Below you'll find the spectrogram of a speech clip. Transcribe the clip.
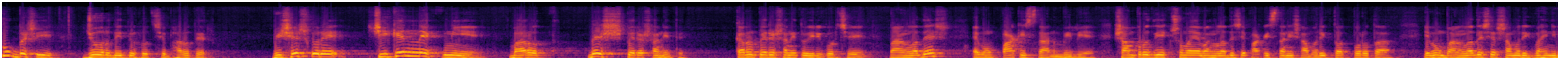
খুব বেশি জোর দিতে হচ্ছে ভারতের। বিশেষ করে চিকেন নেক নিয়ে ভারত বেশ পেরেশানিতে, কারণ পেরেশানি তৈরি করছে বাংলাদেশ এবং পাকিস্তান মিলিয়ে। সাম্প্রতিক সময়ে বাংলাদেশে পাকিস্তানি সামরিক তৎপরতা এবং বাংলাদেশের সামরিক বাহিনী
